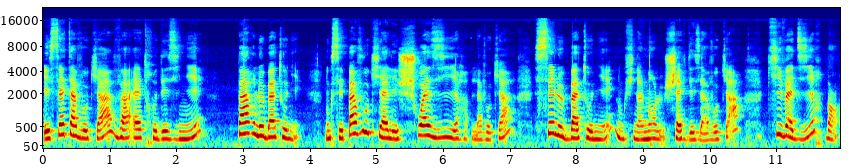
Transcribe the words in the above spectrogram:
Et cet avocat va être désigné par le bâtonnier. Donc c'est pas vous qui allez choisir l'avocat, c'est le bâtonnier, donc finalement le chef des avocats, qui va dire ben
